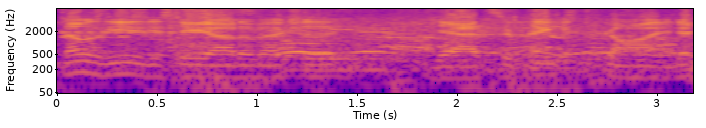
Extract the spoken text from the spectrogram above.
That was the easiest to get out of, actually. Oh, yeah, it's super. Thank God.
